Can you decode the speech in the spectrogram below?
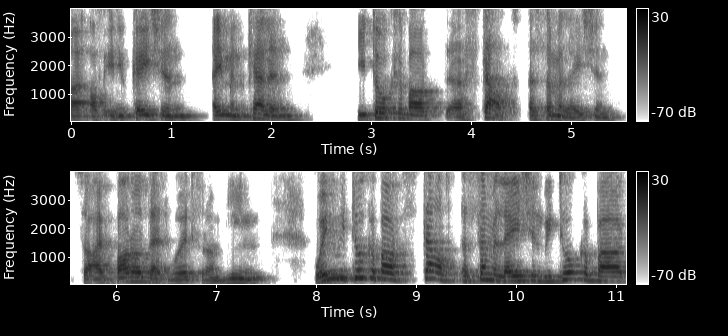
uh, of education, Eamon Callan, he talks about uh, stealth assimilation. So I've borrowed that word from him. When we talk about stealth assimilation, we talk about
